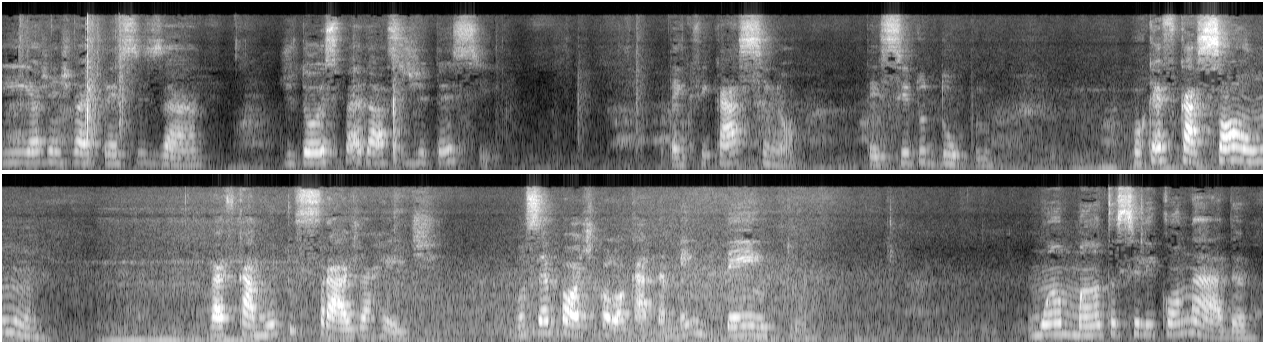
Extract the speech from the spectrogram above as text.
E a gente vai precisar de dois pedaços de tecido. Tem que ficar assim, ó, tecido duplo. Porque ficar só um, vai ficar muito frágil a rede. Você pode colocar também dentro uma manta siliconada.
